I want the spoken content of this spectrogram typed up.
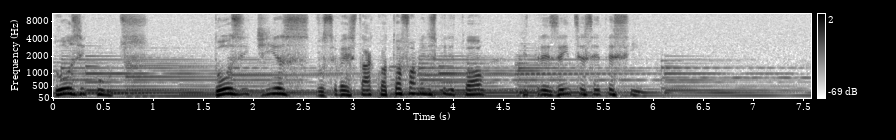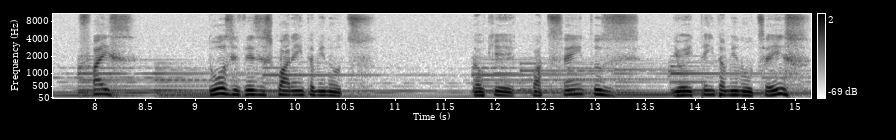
12 cultos. 12 dias você vai estar com a tua família espiritual de 365. Faz 12 vezes 40 minutos. Dá o que? 480 minutos, é isso?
